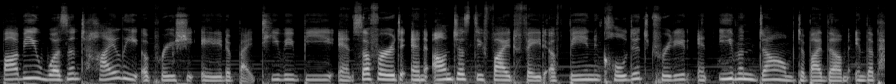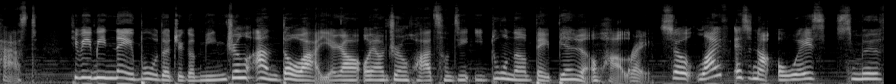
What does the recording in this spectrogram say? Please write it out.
Bobby wasn't highly appreciated by TVB and suffered an unjustified fate of being cold treated and even dumped by them in the past. TVB 内部的这个明争暗斗啊，也让欧阳震华曾经一度呢被边缘化了。Right. So life is not always smooth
